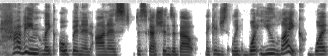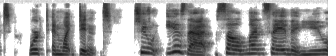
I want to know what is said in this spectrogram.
having like open and honest discussions about like just like what you like, what worked and what didn't to ease that, so let's say that you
